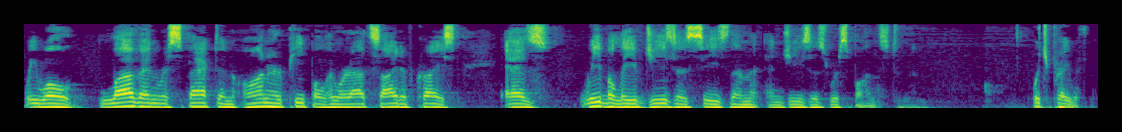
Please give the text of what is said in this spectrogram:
We will love and respect and honor people who are outside of Christ as we believe Jesus sees them and Jesus responds to them. Would you pray with me?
